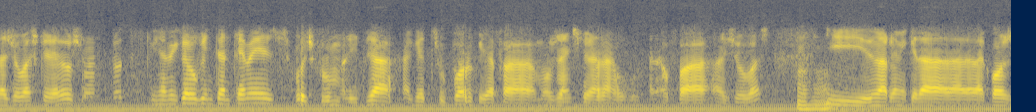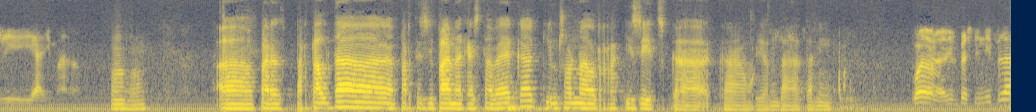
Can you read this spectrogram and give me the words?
de joves creadors, sobretot. I una mica el que intentem és pues, formalitzar aquest suport que ja fa molts anys que la nau, la nau fa als joves uh -huh. i donar una mica de, de, de cos i ànima, no? Uh -huh. Uh, per, per tal de participar en aquesta beca, quins són els requisits que, que hauríem de tenir? Bueno, l'imprescindible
